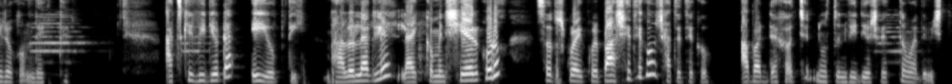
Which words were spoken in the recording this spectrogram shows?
এরকম দেখতে। আজকের ভিডিওটা এই অবধি। ভালো লাগলে লাইক কমেন্ট শেয়ার করো সাবস্ক্রাইব করে পাশে থেকো, সাথে থেকো। আবার দেখা হচ্ছে নতুন ভিডিও সাথে। তোমাদের মিষ্টি।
